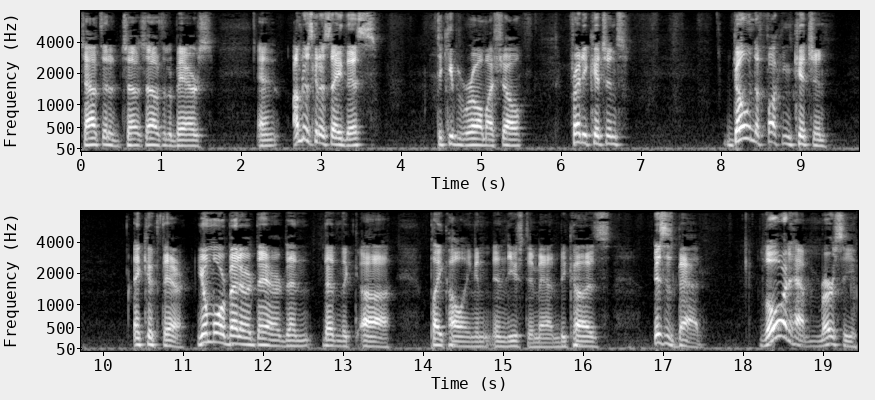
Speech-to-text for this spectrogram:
shout out to the shout out to the Bears, and I'm just gonna say this to keep it real on my show. Freddie Kitchens, go in the fucking kitchen and cook there. You're more better there than than the uh, play calling in, in Houston, man, because this is bad. Lord have mercy,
